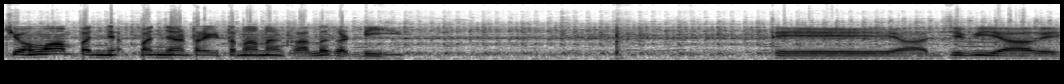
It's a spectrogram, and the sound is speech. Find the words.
ਚੌਵਾਂ ਪੰਜਾਂ ਪੰਜਾਂ ਟਰੈਕਟਰਾਂ ਨਾਲ ਕੱਲ ਕੱਢੀ। ਸੀ। ਤੇ ਅੱਜ ਵੀ ਆਵੇ।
